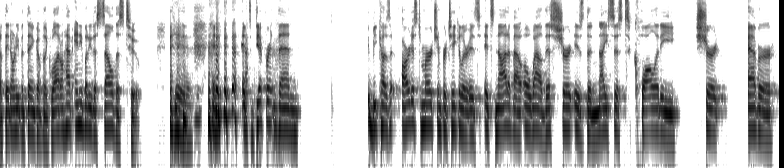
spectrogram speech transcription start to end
But they don't even think of like, well, I don't have anybody to sell this to. Yeah. it's different than because artist merch in particular is it's not about oh wow this shirt is the nicest quality shirt ever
